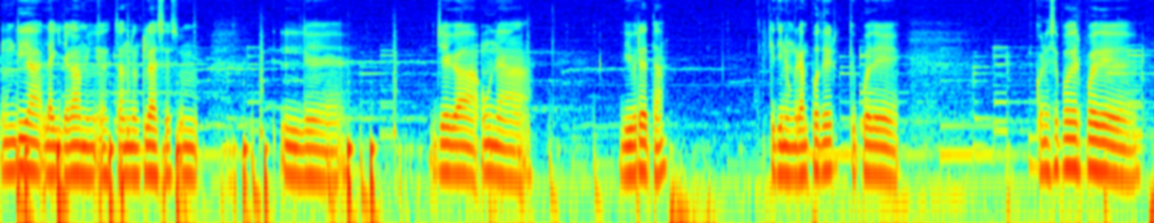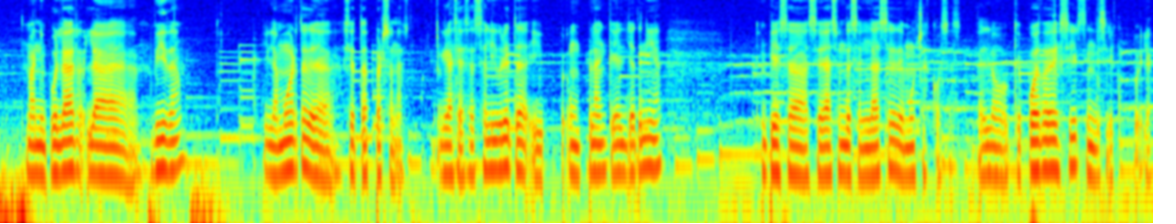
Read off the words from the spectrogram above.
Un día, Light Yagami, estando en clases, le llega una libreta que tiene un gran poder que puede con ese poder puede manipular la vida y la muerte de ciertas personas. Gracias a esa libreta y un plan que él ya tenía, empieza, se hace un desenlace de muchas cosas. Es lo que puedo decir sin decir spoiler.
